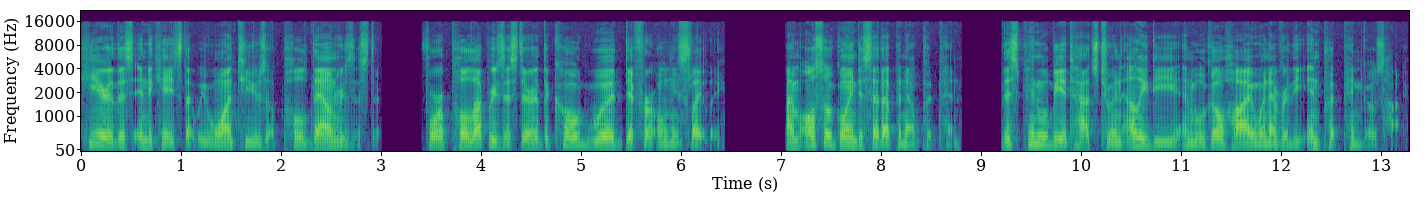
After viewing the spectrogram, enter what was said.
Here, this indicates that we want to use a pull-down resistor. For a pull-up resistor, the code would differ only slightly. I'm also going to set up an output pin. This pin will be attached to an LED and will go high whenever the input pin goes high.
